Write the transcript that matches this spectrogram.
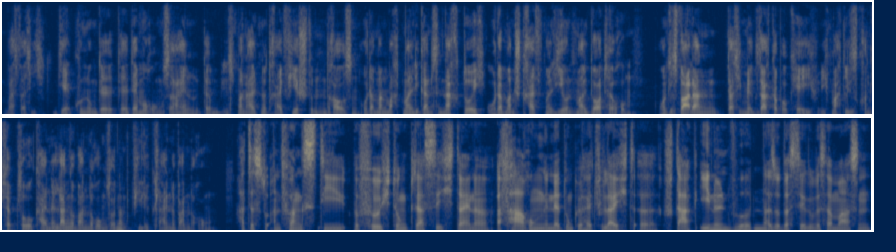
was weiß ich, die Erkundung der, der Dämmerung sein. Dann ist man halt nur drei, vier Stunden draußen oder man macht mal die ganze Nacht durch oder man streift streift mal hier und mal dort herum. Und es war dann, dass ich mir gesagt habe, okay, ich, ich mache dieses Konzept so, keine lange Wanderung, sondern viele kleine Wanderungen. Hattest du anfangs die Befürchtung, dass sich deine Erfahrungen in der Dunkelheit vielleicht äh, stark ähneln würden? Also dass dir gewissermaßen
